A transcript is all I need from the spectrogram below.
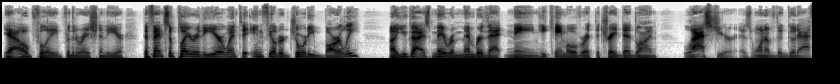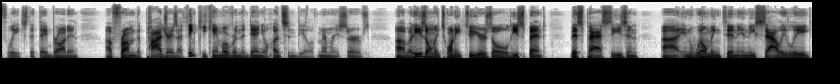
Yeah, hopefully for the duration of the year. Defensive Player of the Year went to infielder Jordy Barley. Uh, you guys may remember that name. He came over at the trade deadline last year as one of the good athletes that they brought in uh, from the Padres. I think he came over in the Daniel Hudson deal, if memory serves. Uh, but he's only 22 years old. He spent this past season uh, in Wilmington in the Sally League.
